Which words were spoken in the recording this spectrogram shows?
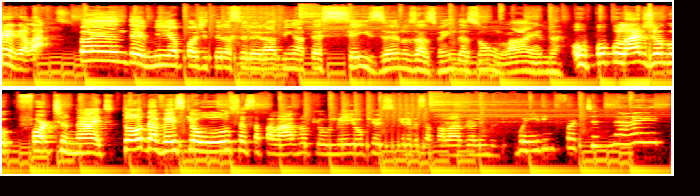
revelados. Pandemia pode ter acelerado em até seis anos as vendas online. O popular jogo Fortnite. Toda vez que eu ouço essa palavra, ou que eu leio, ou que eu escrevo essa palavra, eu lembro de Waiting for Tonight.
